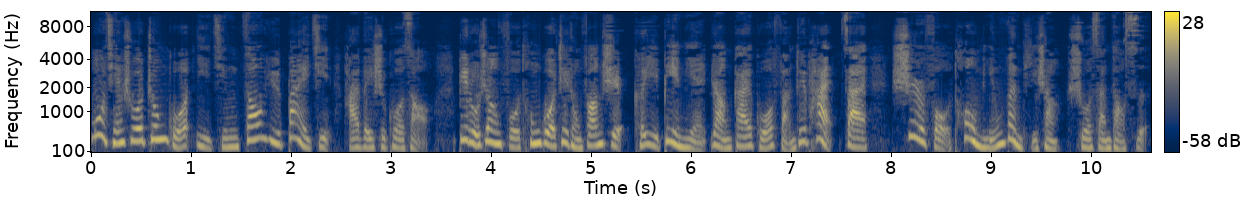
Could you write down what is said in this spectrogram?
目前说中国已经遭遇败绩还为时过早。秘鲁政府通过这种方式可以避免让该国反对派在是否透明问题上说三道四。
